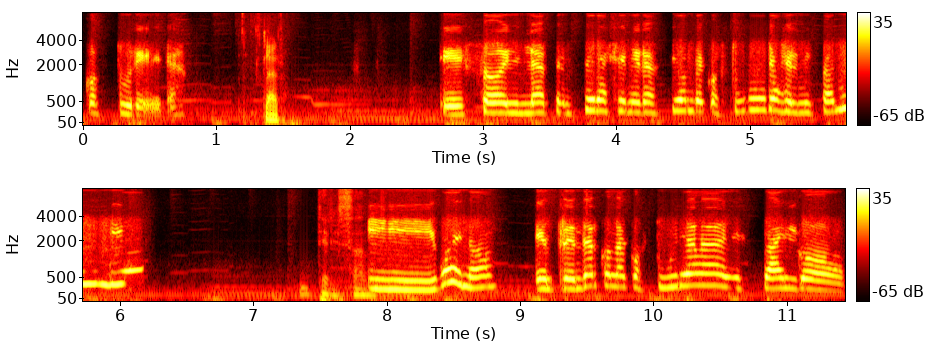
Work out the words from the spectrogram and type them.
costurera. Claro. Eh, soy la tercera generación de costureras en mi familia. Interesante. Y bueno, emprender con la costura es algo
